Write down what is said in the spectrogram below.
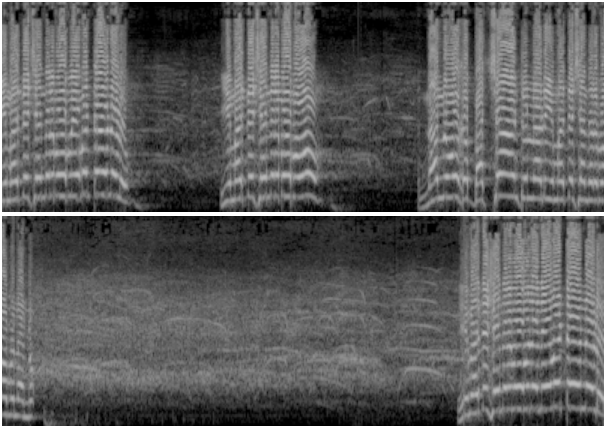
ఈ మధ్య చంద్రబాబు ఏమంటా ఉన్నాడు? ఈ మధ్య చంద్రబాబు నన్ను ఒక బచ్చా అంటున్నాడు ఈ మధ్య చంద్రబాబు నన్ను. ఈ మధ్య చంద్రబాబు నన్ను ఏమంటా ఉన్నాడు?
